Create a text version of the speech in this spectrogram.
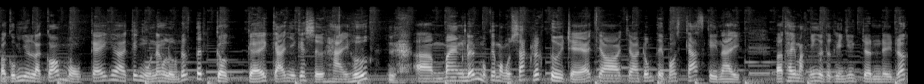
Và cũng như là có một cái à, cái nguồn năng lượng rất tích cực kể cả những cái sự hài hước Dạ. à, mang đến một cái màu sắc rất tươi trẻ cho cho trúng tiền podcast kỳ này. Và thay mặt những người thực hiện chương trình thì rất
